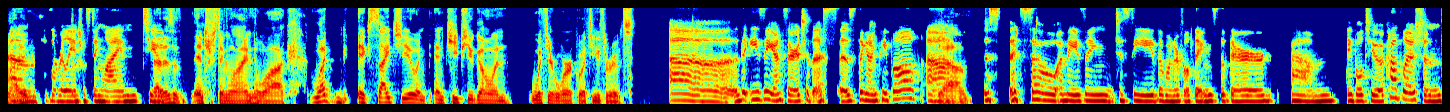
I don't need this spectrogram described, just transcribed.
Um, Right. it's a really interesting line to. That is an interesting line to walk. What excites you and, and keeps you going with your work with Youth Roots? uh, the easy answer to this is the young people. Um, yeah. just it's so amazing to see the wonderful things that they're um, able to accomplish and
